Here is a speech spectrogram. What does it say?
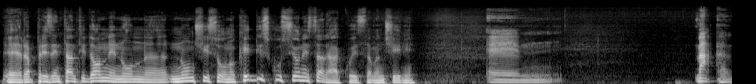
eh, rappresentanti donne non, non, ci sono. Che discussione sarà questa, Mancini? Eh, ma eh,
